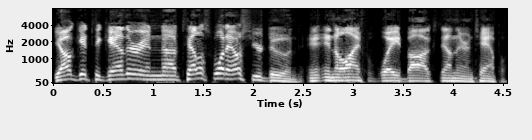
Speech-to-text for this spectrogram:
y'all get together and uh, tell us what else you're doing in, in, the life of Wade Boggs down there in Tampa.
